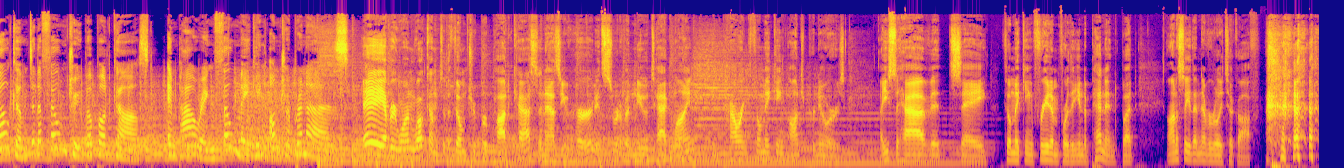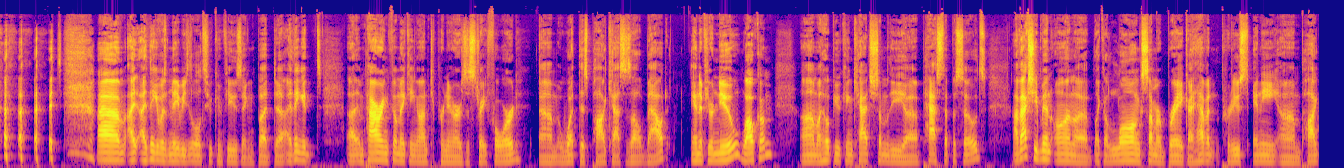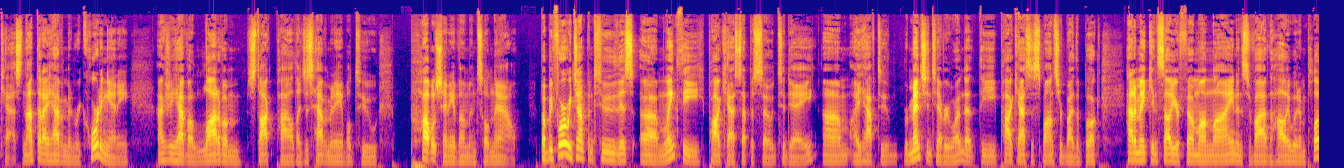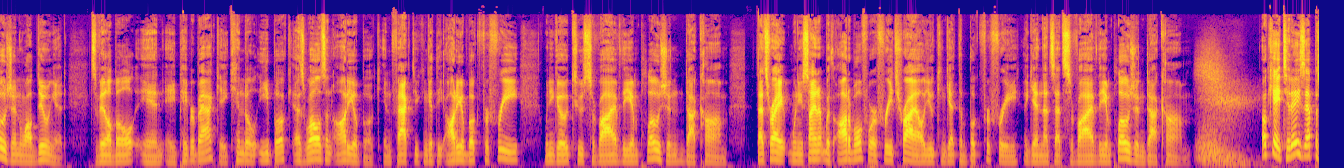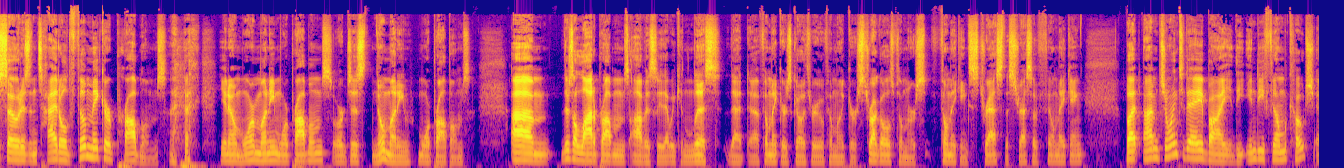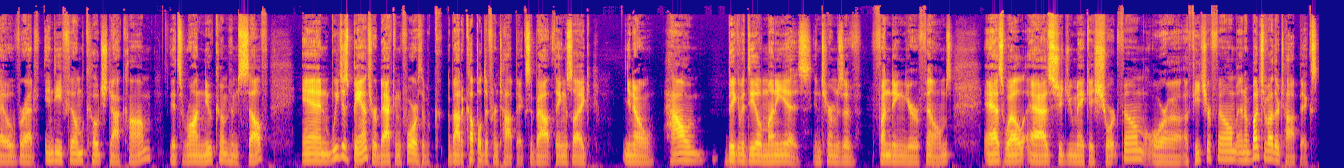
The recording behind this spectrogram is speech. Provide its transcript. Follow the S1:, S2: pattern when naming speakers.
S1: Welcome to the Film Trooper podcast, empowering filmmaking entrepreneurs.
S2: Hey everyone, welcome to the Film Trooper podcast. And as you heard, it's sort of a new tagline empowering filmmaking entrepreneurs. I used to have it say filmmaking freedom for the independent, but honestly, that never really took off. um, I, I, think it was maybe a little too confusing, but uh, I think it's uh, empowering filmmaking entrepreneurs is straightforward. Um, what this podcast is all about. And if you're new, welcome. Um, I hope you can catch some of the uh, past episodes. I've actually been on a like a long summer break. I haven't produced any um, podcasts. Not that I haven't been recording any. I actually have a lot of them stockpiled. I just haven't been able to publish any of them until now. But before we jump into this um, lengthy podcast episode today, um, I have to mention to everyone that the podcast is sponsored by the book How to Make and Sell Your Film Online and Survive the Hollywood Implosion While Doing It. It's available in a paperback, a Kindle ebook, as well as an audiobook. In fact, you can get the audiobook for free when you go to survivetheimplosion.com. That's right. When you sign up with Audible for a free trial, you can get the book for free. Again, that's at survivetheimplosion.com. Okay, today's episode is entitled Filmmaker Problems. you know, more money, more problems, or just no money, more problems. Um, there's a lot of problems, obviously, that we can list that uh, filmmakers go through, filmmaker struggles, filmmakers, filmmaking stress, the stress of filmmaking. But I'm joined today by the indie film coach over at indiefilmcoach.com. It's Ron Newcomb himself. And we just banter back and forth about a couple different topics about things like, you know, how big of a deal money is in terms of funding your films, as well as should you make a short film or a, feature film, and a bunch of other topics.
